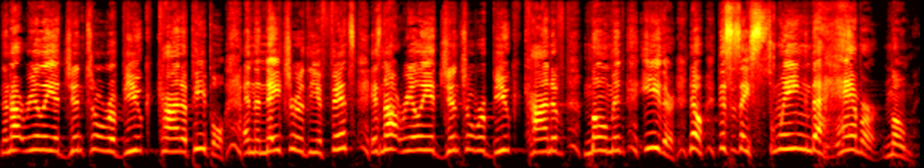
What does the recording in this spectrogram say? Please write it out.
they're not really a gentle rebuke kind of people. And the nature of the offense is not really a gentle rebuke kind of moment either. No, this is a swing the hammer moment.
